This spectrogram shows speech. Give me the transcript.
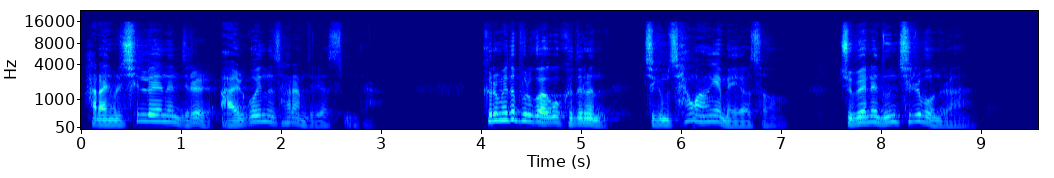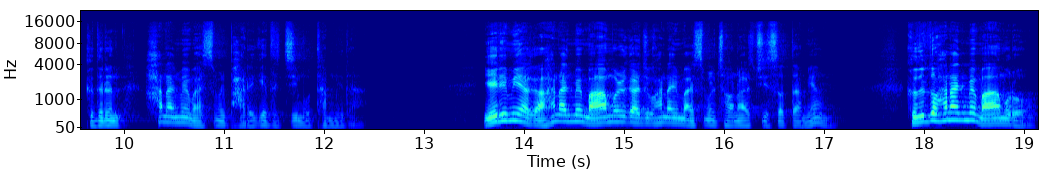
하나님을 신뢰했는지를 알고 있는 사람들이었습니다. 그럼에도 불구하고 그들은 지금 상황에 매여서 주변의 눈치를 보느라 그들은 하나님의 말씀을 바르게 듣지 못합니다. 예레미야가 하나님의 마음을 가지고 하나님의 말씀을 전할 수 있었다면 그들도 하나님의 마음으로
